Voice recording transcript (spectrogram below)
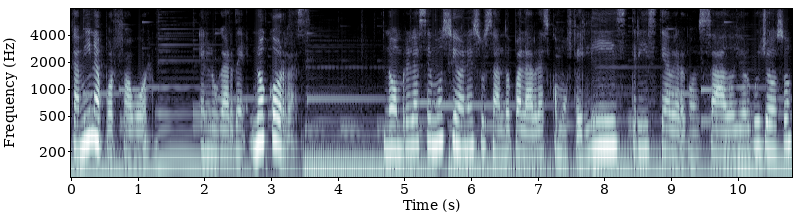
camina por favor, en lugar de no corras. Nombre las emociones usando palabras como feliz, triste, avergonzado y orgulloso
